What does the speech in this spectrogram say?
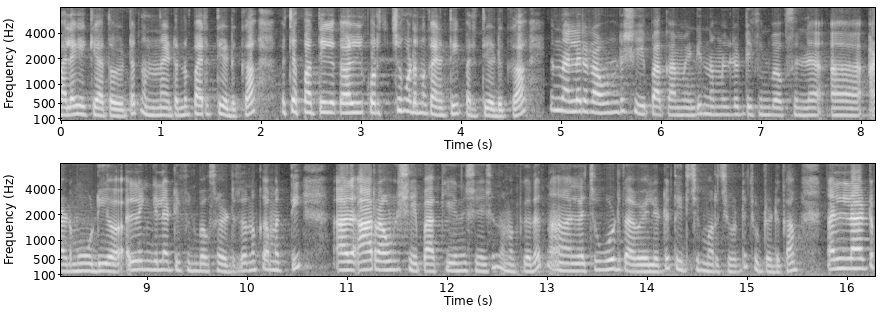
പലകയ്ക്കകത്തോ ഇട്ട് നന്നായിട്ടൊന്ന് പരത്തിയെടുക്കുക. അപ്പോൾ ചപ്പാത്തിയേക്കാൾ കുറച്ചും കൂടെ ഒന്ന് കനത്തി പരത്തിയെടുക്കുക. ഇത് നല്ലൊരു റൗണ്ട് ഷേപ്പ് ആക്കാൻ വേണ്ടി നമ്മളൊരു ടിഫിൻ ബോക്സിൽ മൂടിയോ അല്ലെങ്കിൽ ടിഫിൻ ബോക്സോ എടുത്ത് ഒന്ന് കമത്തി ആ റൗണ്ട് ഷേപ്പ് ആക്കിയതിന് ശേഷം നമുക്കത് നല്ല ചൂട് തവയിലിട്ട് തിരിച്ച് മറിച്ചുകൊണ്ട് ചുട്ടെടുക്കാം. നല്ലതായിട്ട്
